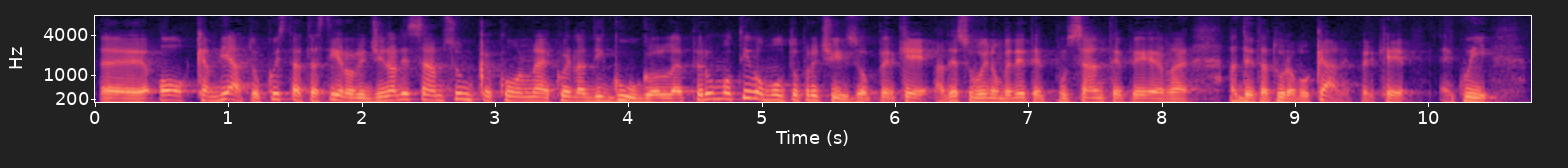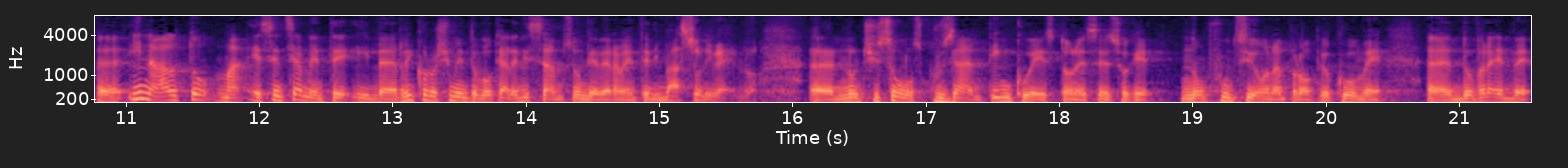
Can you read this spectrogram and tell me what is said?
eh, ho cambiato questa tastiera originale Samsung con quella di Google per un motivo molto preciso, perché adesso voi non vedete il pulsante per la dettatura vocale, perché è qui eh, in alto, ma essenzialmente il riconoscimento vocale di Samsung è veramente di basso livello. Eh, non ci sono scusanti in questo, nel senso che non funziona proprio come eh, dovrebbe,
